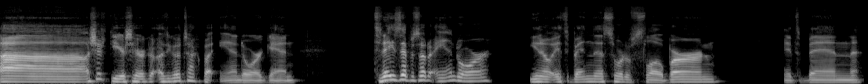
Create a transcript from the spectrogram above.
uh I'll shift gears here. Go, go talk about Andor again. Today's episode of Andor, you know, it's been this sort of slow burn. It's been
